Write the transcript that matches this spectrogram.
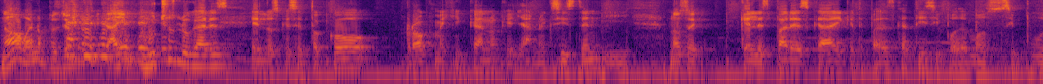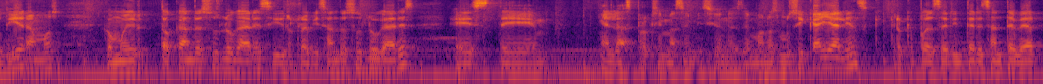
No, bueno, pues yo creo que hay muchos lugares en los que se tocó rock mexicano que ya no existen y no sé qué les parezca y que te parezca a ti si podemos, si pudiéramos, como ir tocando esos lugares, ir revisando esos lugares, este en las próximas emisiones de Monos Música y Aliens, que creo que puede ser interesante ver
